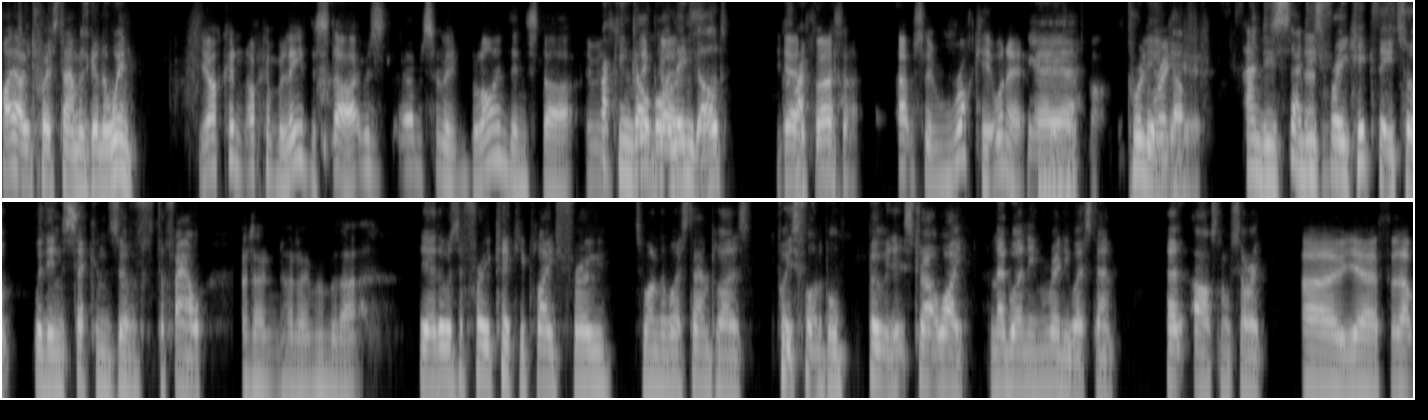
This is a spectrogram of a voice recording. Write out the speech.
I hoped West Ham was going to win. Yeah, I couldn't. I couldn't believe the start. It was absolute blinding start. It was Cracking goal by Lingard. Yeah, the first goal. absolute rocket, wasn't it? Yeah, yeah. Brilliant goal. And his and his Um, free kick that he took within seconds of the foul. I don't. I don't remember that. Yeah, there was a free kick he played through to one of the West Ham players. Put his foot on the ball, booted it straight away, and they weren't even ready. West Ham, uh, Arsenal, sorry. Oh yeah, for that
